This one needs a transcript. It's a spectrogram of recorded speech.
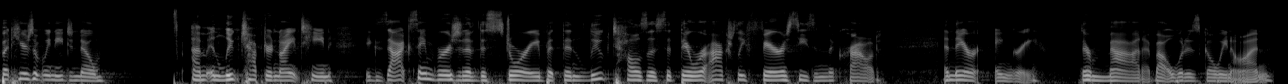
but here's what we need to know. Um, in Luke chapter 19, exact same version of this story, but then Luke tells us that there were actually Pharisees in the crowd, and they are angry they're mad about what is going on.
